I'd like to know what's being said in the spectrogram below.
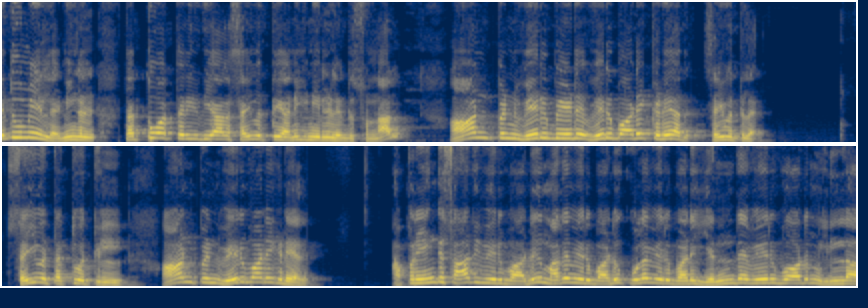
எதுவுமே இல்லை. நீங்கள் தத்துவார்த்த ரீதியாக சைவத்தை அணுகினீர்கள் என்று சொன்னால் ஆண் பெண் வேறுபாடு வேறுபாடே கிடையாது சைவத்தில். சைவ தத்துவத்தில் ஆண் பெண் வேறுபாடே கிடையாது. அப்புறம் எங்கே சாதி வேறுபாடு மத வேறுபாடு குல வேறுபாடு எந்த வேறுபாடும் இல்லா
